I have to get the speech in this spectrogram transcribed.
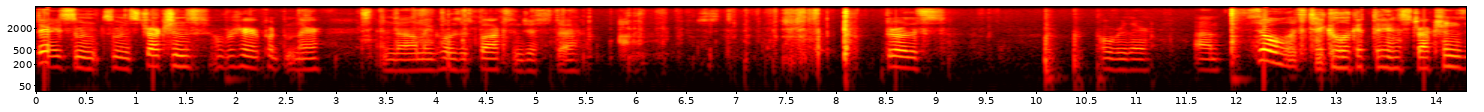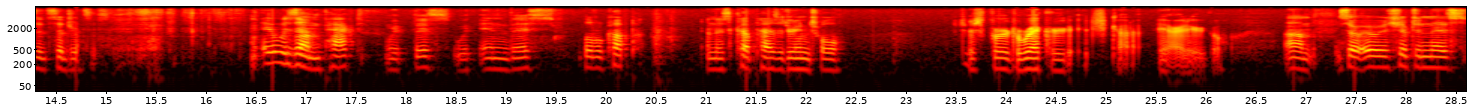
there's some, some instructions over here. Put them there. And uh, let me close this box and just, uh, just throw this over there. Um, so let's take a look at the instructions. It said it was um packed with this within this little cup, and this cup has a drainage hole. Just for the record, it's got a yeah. Right, here you go. Um, so it was shipped in this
